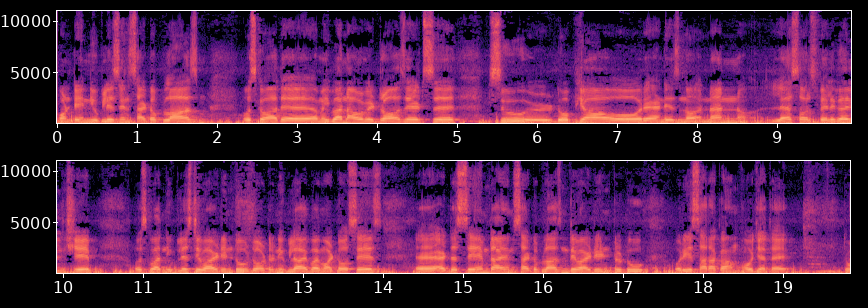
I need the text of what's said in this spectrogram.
contain nucleus in cytoplasm उसके बाद amoeba now withdraws its pseudopodia और एंड इज़ नन लेस और स्पेलिकल इन शेप उसके बाद nucleus divide into daughter nuclei by mitosis at the same time cytoplasm divide into two और ये सारा काम हो जाता है। तो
